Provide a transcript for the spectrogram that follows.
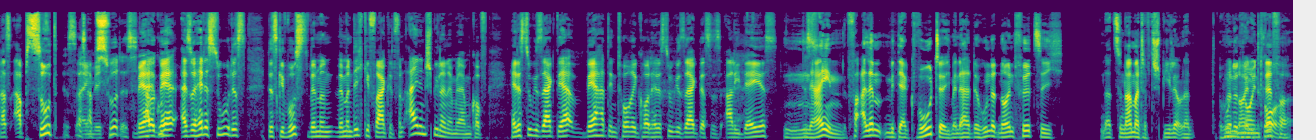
Was absurd ist Was eigentlich. absurd ist. Wer, Aber gut. wer, also hättest du das, das gewusst, wenn man, wenn man dich gefragt hätte, von allen Spielern in deinem Kopf, hättest du gesagt, der, wer hat den Torrekord, hättest du gesagt, dass es Ali Day ist? Nein, vor allem mit der Quote. Ich meine, der hatte 149 Nationalmannschaftsspiele und hat 109 109 Treffer. Tore.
